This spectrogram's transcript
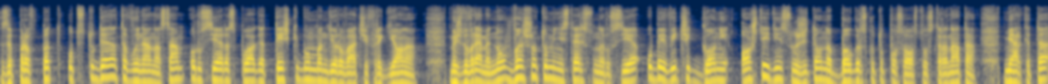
За пръв път от студената война насам Русия разполага тежки бомбардировачи в региона. Междувременно, Външното министерство на Русия обяви, че гони още един служител на българското посолство в страната. Мярката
